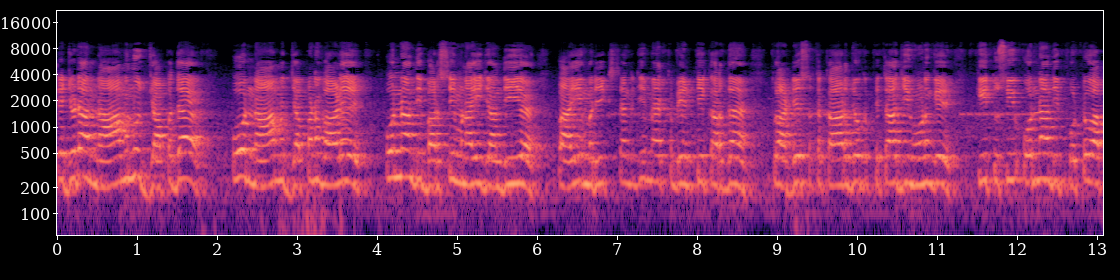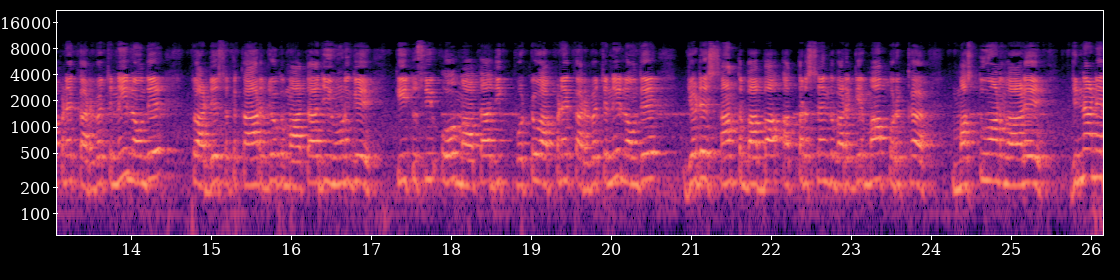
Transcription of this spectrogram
ਤੇ ਜਿਹੜਾ ਨਾਮ ਨੂੰ ਜਪਦਾ ਉਹ ਨਾਮ ਜਪਣ ਵਾਲੇ ਉਹਨਾਂ ਦੀ ਬਰਸੀ ਮਨਾਈ ਜਾਂਦੀ ਹੈ। ਭਾਈ ਅਮਰੀਕ ਸਿੰਘ ਜੀ, ਮੈਂ ਇੱਕ ਬੇਨਤੀ ਕਰਦਾ ਤੁਹਾਡੇ ਸਤਿਕਾਰਯੋਗ ਪਿਤਾ ਜੀ ਹੋਣਗੇ, ਕਿ ਤੁਸੀਂ ਉਹਨਾਂ ਦੀ ਫੋਟੋ ਆਪਣੇ ਘਰ ਵਿੱਚ ਨਹੀਂ ਲਾਉਂਦੇ? ਤੁਹਾਡੇ ਸਤਿਕਾਰਯੋਗ ਮਾਤਾ ਜੀ ਹੋਣਗੇ, ਕੀ ਤੁਸੀਂ ਉਹ ਮਾਤਾ ਦੀ ਫੋਟੋ ਆਪਣੇ ਘਰ ਵਿੱਚ ਨਹੀਂ ਲਾਉਂਦੇ, ਜਿਹੜੇ ਸੰਤ ਬਾਬਾ ਅਤਰ ਸਿੰਘ ਵਰਗੇ ਮਹਾਂਪੁਰਖ ਮਸਤੂਆਣ ਵਾਲੇ, ਜਿਨ੍ਹਾਂ ਨੇ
